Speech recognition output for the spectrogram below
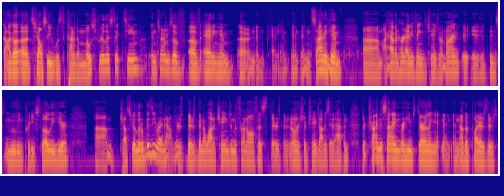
Gaga uh, Chelsea was kind of the most realistic team in terms of of adding him uh, and, and, adding him and, and signing him. Um, I haven't heard anything to change my mind. It, it had been moving pretty slowly here. Um, Chelsea are a little busy right now. There's there's been a lot of change in the front office. There's been an ownership change, obviously, that happened. They're trying to sign Raheem Sterling and, and, and, other players. There's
